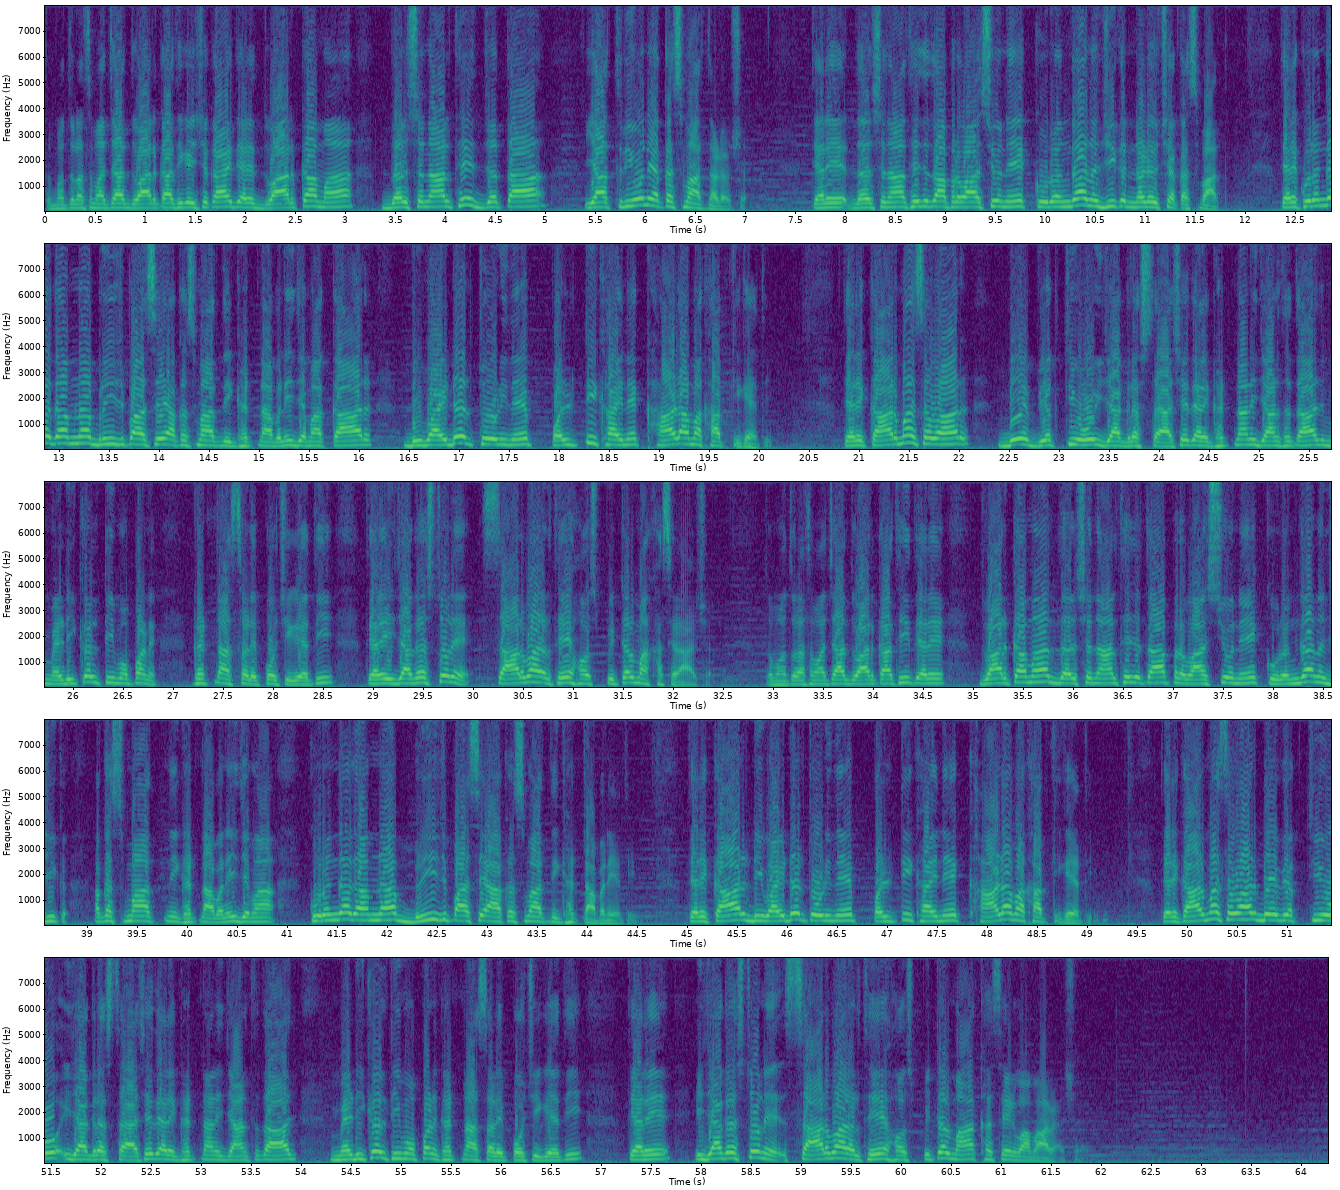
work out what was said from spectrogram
તો મહત્વના સમાચાર દ્વારકાથી કહી શકાય. ત્યારે દ્વારકામાં દર્શનાર્થે જતા યાત્રીઓને અકસ્માત નડ્યો છે. ત્યારે દર્શનાર્થે જતા પ્રવાસીઓને કુરંગા નજીક નડ્યો છે અકસ્માત. ત્યારે કુરંગા ગામના બ્રિજ પાસે અકસ્માતની ઘટના બની, જેમાં કાર ડિવાઈડર તોડીને પલટી ખાઈને ખાડામાં ખાબકી ગઈ. હતી ત્યારે કારમાં સવાર બે વ્યક્તિઓ ઈજાગ્રસ્ત થયા છે. ત્યારે ઘટનાની જાણ થતાં જ મેડિકલ ટીમો પણ ઘટના સ્થળે પહોંચી ગઈ હતી, ત્યારે ઇજાગ્રસ્તોને સારવાર અર્થે હોસ્પિટલમાં ખસેડાયા છે. તો મહત્વના સમાચાર, દ્વારકાથી ત્યારે દ્વારકામાં દર્શનાર્થે જતા પ્રવાસીઓને કુરંગા નજીક અકસ્માતની ઘટના બની, જેમાં કુરંગા ગામના બ્રિજ પાસે આ અકસ્માતની ઘટના બની હતી. ત્યારે કાર ડિવાઈડર તોડીને પલટી ખાઈને ખાડામાં ખાબકી ગઈ હતી. ત્યારે કારમાં સવાર બે વ્યક્તિઓ ઇજાગ્રસ્ત થયા છે. ત્યારે ઘટનાની જાણ થતાં જ મેડિકલ ટીમો પણ ઘટના સ્થળે પહોંચી ગઈ હતી. ત્યારે ઇજાગ્રસ્તોને સારવાર અર્થે હોસ્પિટલમાં ખસેડવામાં આવ્યા છે.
